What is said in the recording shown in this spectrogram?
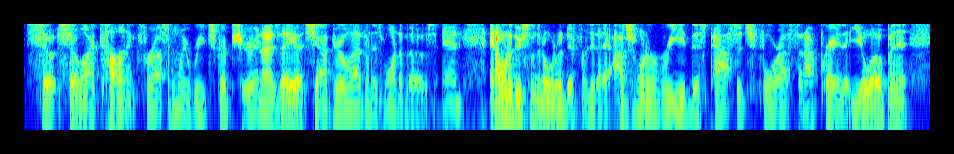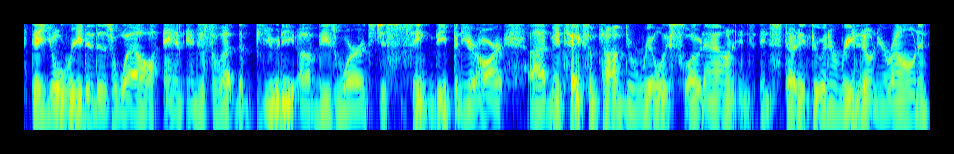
so so iconic for us when we read Scripture, and Isaiah chapter eleven is one of those. And and I want to do something a little different today. I just want to read this passage for us, and I pray that you'll open it, that you'll read it as well, and and just let the beauty of these words just sink deep into your heart. Uh, I mean, take some time time to really slow down and, and study through it and read it on your own and,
